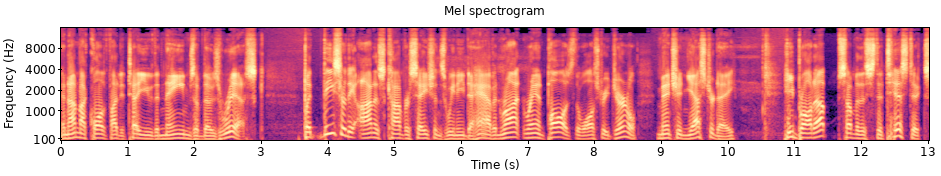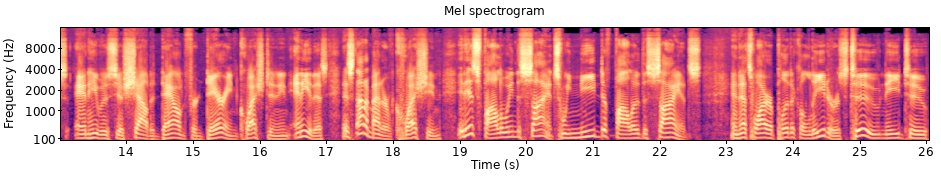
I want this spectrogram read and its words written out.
And I'm not qualified to tell you the names of those risks. But these are the honest conversations we need to have. And Rand Paul, as the Wall Street Journal mentioned yesterday, he brought up some of the statistics and he was just shouted down for daring questioning any of this. And it's not a matter of question, it is following the science. We need to follow the science. And that's why our political leaders, too, need to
